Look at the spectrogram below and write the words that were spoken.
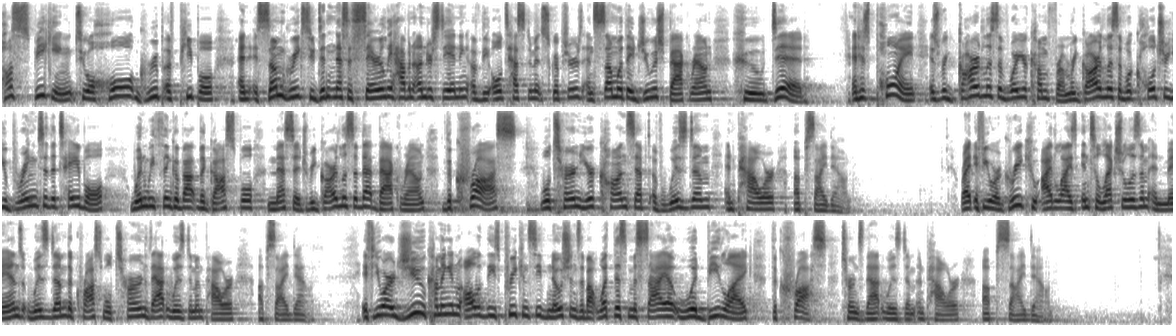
Paul's speaking to a whole group of people, and some Greeks who didn't necessarily have an understanding of the Old Testament scriptures, and some with a Jewish background who did. And his point is regardless of where you come from, regardless of what culture you bring to the table, when we think about the gospel message, regardless of that background, the cross will turn your concept of wisdom and power upside down right? If you are a Greek who idolize intellectualism and man's wisdom, the cross will turn that wisdom and power upside down. If you are a Jew coming in with all of these preconceived notions about what this Messiah would be like, the cross turns that wisdom and power upside down.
